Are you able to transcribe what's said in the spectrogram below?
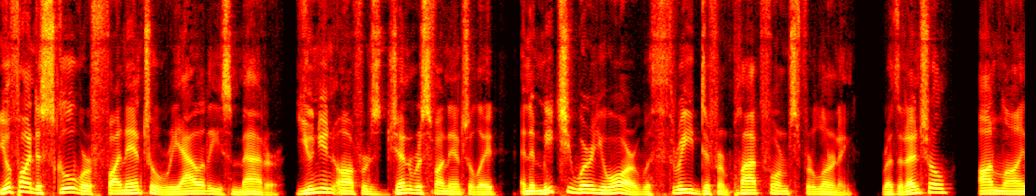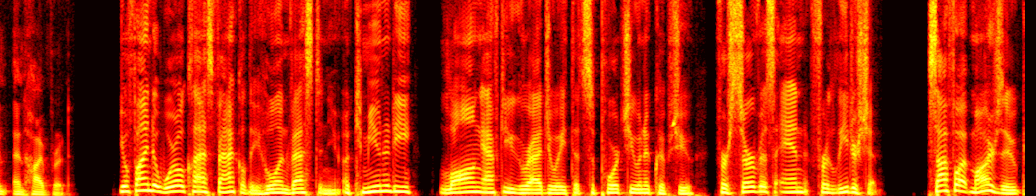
You'll find a school where financial realities matter. Union offers generous financial aid and it meets you where you are with three different platforms for learning residential, online, and hybrid. You'll find a world class faculty who will invest in you, a community long after you graduate that supports you and equips you for service and for leadership. Safwat Marzouk,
